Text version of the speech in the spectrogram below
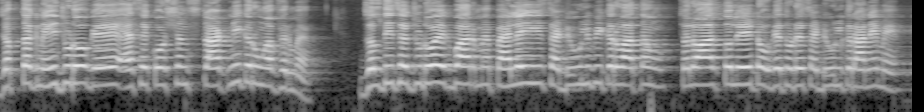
जब तक नहीं जुड़ोगे, ऐसे क्वेश्चन स्टार्ट नहीं करूँगा फिर मैं। जल्दी से जुड़ो एक बार, मैं पहले ही शेड्यूल भी करवाता हूँ। चलो, आज तो लेट हो गए थोड़े शेड्यूल कराने में।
